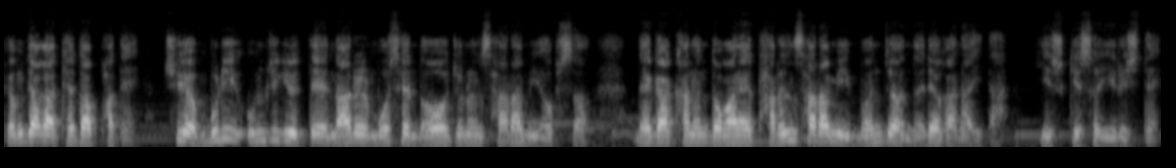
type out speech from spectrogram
병자가 대답하되 주여 물이 움직일 때 나를 못에 넣어주는 사람이 없어 내가 가는 동안에 다른 사람이 먼저 내려가나이다. 예수께서 이르시되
